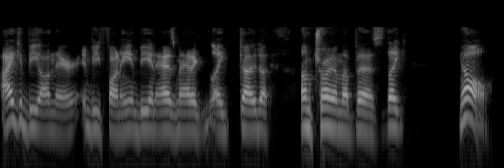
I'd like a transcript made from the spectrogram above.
I could be on there and be funny and be an asthmatic like guy. to- I'm trying my best. Like, no.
